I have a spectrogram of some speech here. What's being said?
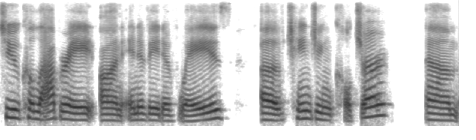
to collaborate on innovative ways of changing culture um,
